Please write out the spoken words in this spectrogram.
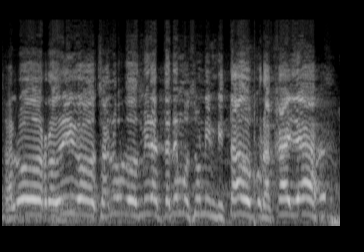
Saludos, Rodrigo. Saludos. Mira, tenemos un invitado por acá ya.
